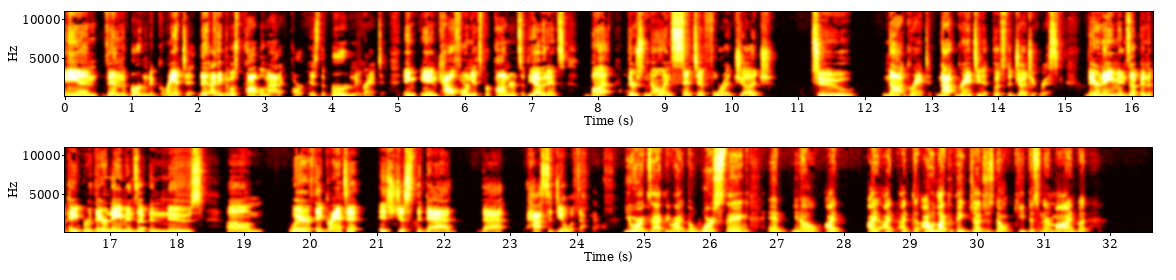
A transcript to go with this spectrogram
And then the burden to grant it i think the most problematic part is the burden to grant it. In, in california it's preponderance of the evidence but there's no incentive for a judge to not grant it. Not granting it puts the judge at risk their name ends up in the paper their name ends up in the news um, where if they grant it, it's just the dad that has to deal with that now. You are exactly right. The worst thing, and you know, I, I, I, I, I would like to think judges don't keep this in their mind, but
